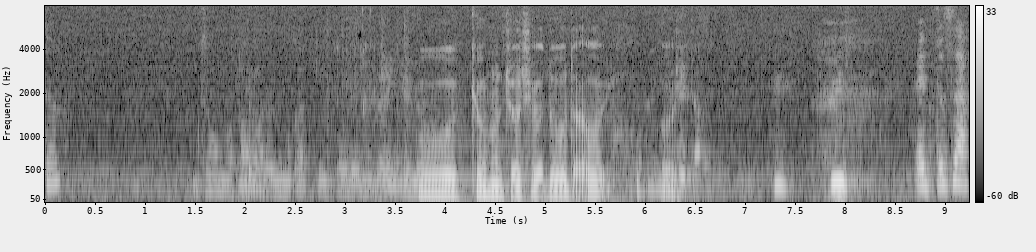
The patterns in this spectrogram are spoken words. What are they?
たゾウがバファローに向かって言っとるねおい今日の調子はどうだおいおい出たえっとさ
